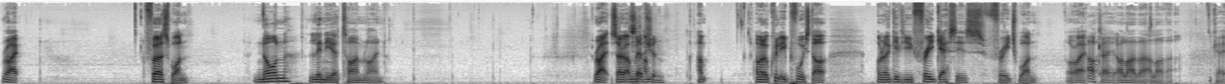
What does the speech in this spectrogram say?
Right. First one. Non-linear timeline. Right. So I'm gonna, I'm, I'm gonna quickly before we start. I'm gonna give you three guesses for each one. All right. Okay, I like that. I like that. Okay.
